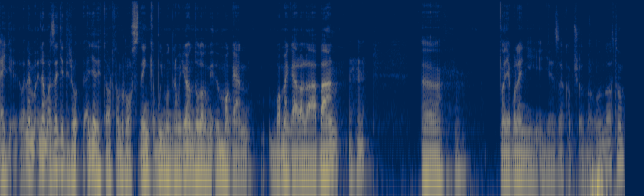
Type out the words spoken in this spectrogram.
egy, nem, nem az egyedi, egyedi tartalom rossz, de inkább úgy mondanám, hogy olyan dolog, ami önmagánban megáll a lábán. Uh-huh. Ö, nagyjából ennyi így ezzel kapcsolatban gondoltam.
